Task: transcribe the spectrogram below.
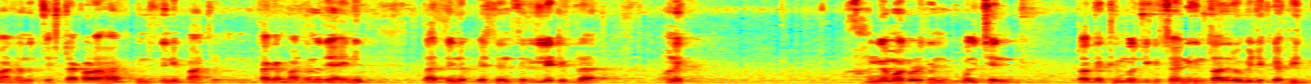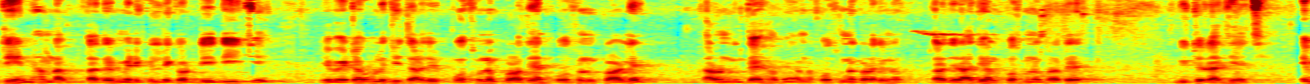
বাঁচানোর চেষ্টা করা হয়, কিন্তু তিনি তাকে বাঁচানো যায়নি। তার জন্য পেশেন্টসের রিলেটিভরা অনেক হাঙ্গামা করেছেন, বলছেন তাদের ঠিকমতো চিকিৎসা হয়নি, কিন্তু তাদের অভিযোগটা ভিত্তিহীন। আমরা তাদের মেডিকেল রেকর্ড দিয়ে দিয়েছি এবং এটাও বলেছি, তারা যদি পোস্টমর্টম করাতে চান পোস্টমর্টম করালে কারণ নির্দায় হবে, আমরা পোস্টমর্টম করার জন্য তারা যদি রাজি হন পোস্টমর্টম করাতে দিতে রাজি আছি। এই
